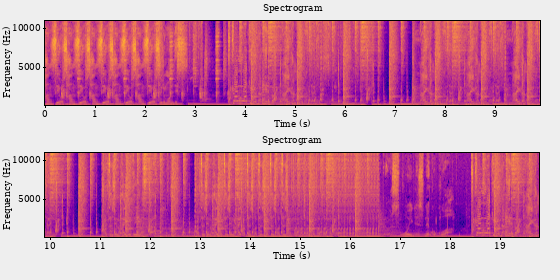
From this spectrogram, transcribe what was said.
反省を賛成を賛成を賛成を賛成をするもんです使うわけもなければない話なんでありますない話なんでありない話なんでありない話なんであります私の配慮と言いますか私の配慮私の配慮私私私私私すごいですねここは使うわけもなければない話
